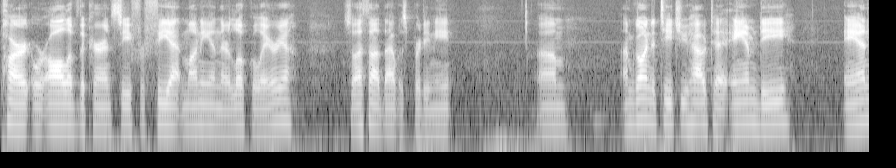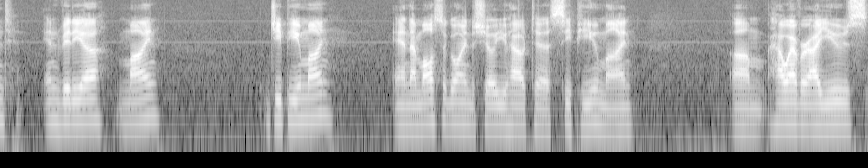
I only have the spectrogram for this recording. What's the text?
part or all of the currency for fiat money in their local area. So I thought that was pretty neat. Um, I'm going to teach you how to AMD and NVIDIA mine, GPU mine, and I'm also going to show you how to CPU mine. Um, however, I use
